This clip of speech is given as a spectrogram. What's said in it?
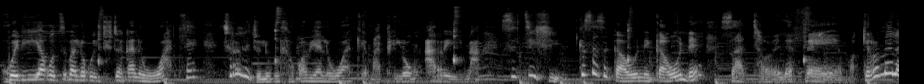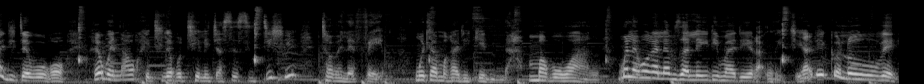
kgwedi ya go tseba le go ithuta ka lewatle tšhireletso le bohlokwa bja lewatle maphelong a rena setiši ke se se kaone kaone sa thawele femo ke romela ditebogo ge wena o kgethile go theeletša se setiši thawele femo motlamogadi ke nna mmaboang molebogele bza lady madira ngwetši ya dikolobe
